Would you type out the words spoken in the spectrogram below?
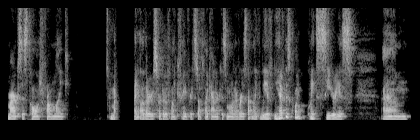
Marxist thought from like my, my other sort of like favorite stuff like anarchism or whatever is that like we have we have this quite quite serious um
